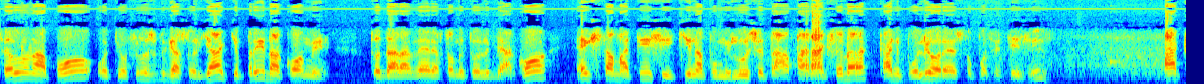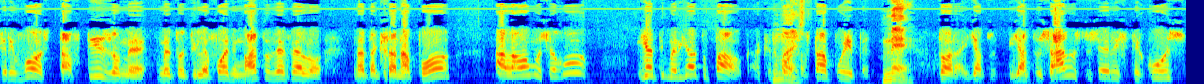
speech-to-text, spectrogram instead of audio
θέλω να πω ότι ο φίλος από την Καστοριά και πριν ακόμη τον Ταραβέρη αυτό με το Ολυμπιακό έχει σταματήσει εκείνα που μιλούσε τα παράξενα, κάνει πολύ ωραίες τοποθετήσεις. Ακριβώς ταυτίζομαι με το τηλεφώνημά του, δεν θέλω να τα ξαναπώ, αλλά όμως εγώ για τη μεριά του ΠΑΟΚ. Ακριβώς Μάλιστα. αυτά που είπε. Ναι. Τώρα, για, του- για τους άλλους τους εριστικούς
